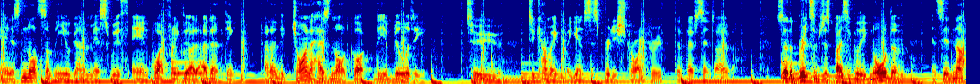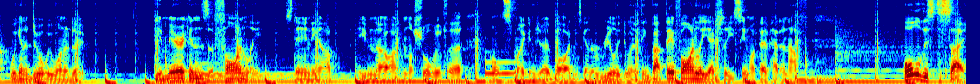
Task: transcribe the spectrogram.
and it's not something you're going to mess with. And quite frankly, I, I don't think I don't think China has not got the ability to to come against this British strike group that they've sent over. So the Brits have just basically ignored them and said, nah, we're going to do what we want to do. The Americans are finally standing up, even though I'm not sure if the old smoking Joe Biden's going to really do anything, but they're finally actually seem like they've had enough. All this to say,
